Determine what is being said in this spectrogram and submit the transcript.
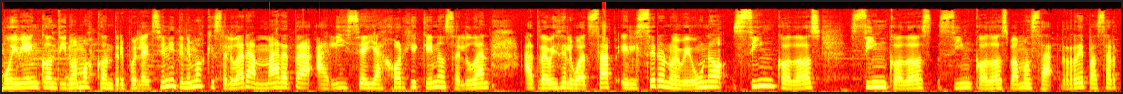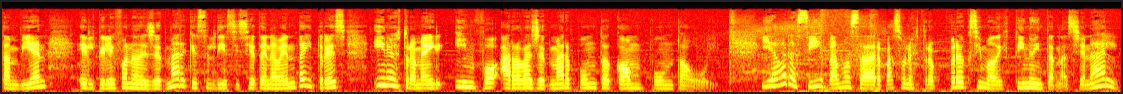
Muy bien, continuamos con Tripulación y tenemos que saludar a Marta, Alicia y a Jorge que nos saludan a través del WhatsApp el 091 52 5252. Vamos a repasar también el teléfono de Jetmar, que es el 1793, y nuestro mail info Y ahora sí, vamos a dar paso a nuestro próximo destino internacional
